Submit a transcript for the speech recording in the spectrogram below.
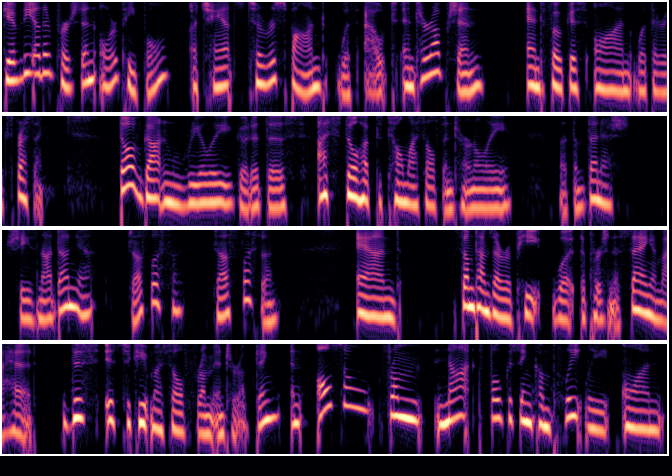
Give the other person or people a chance to respond without interruption and focus on what they're expressing. Though I've gotten really good at this, I still have to tell myself internally let them finish. She's not done yet. Just listen. Just listen. And sometimes I repeat what the person is saying in my head. This is to keep myself from interrupting and also from not focusing completely on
